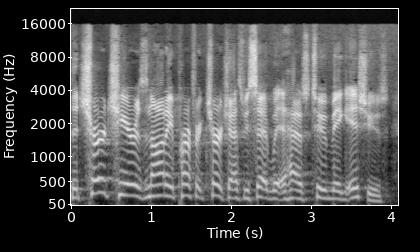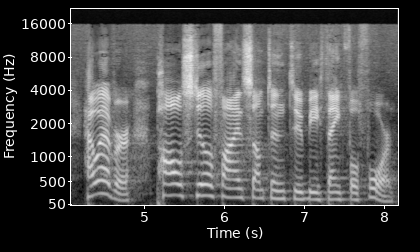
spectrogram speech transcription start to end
the church here is not a perfect church. As we said, it has two big issues. However, Paul still finds something to be thankful for.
